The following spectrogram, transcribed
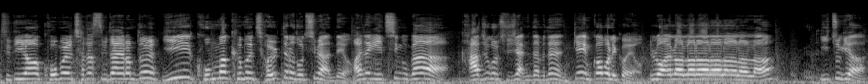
드디어 곰을 찾았습니다 여러분들. 이 곰만큼은 절대로 놓치면 안 돼요. 만약에 이 친구가 가죽을 주지 않는다면 게임 꺼버릴 거예요. 일로와 일로와 일로와 일로와 일로와 이쪽이야.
